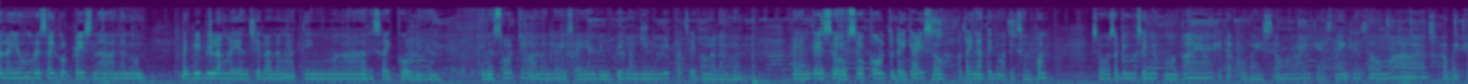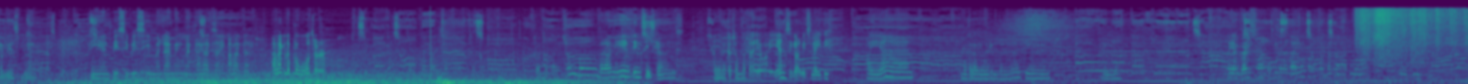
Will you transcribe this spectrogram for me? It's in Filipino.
ito na yung recycle place na ano nun. Nagbibilang na yan sila ng ating mga recycle na yan. Tinasort yung ano guys. Ayan, binibilang nililipat sa ibang lalagyan. Ayan guys, so so cold today guys. So patay natin yung ating cellphone. So sabihin ko sa inyo kung magkano yung kita ko guys. So alright guys, thank you so much. Bye bye Kabias Vlog. Ayan, busy busy. Madaming nag-recycle. I like the, water. Maraming tinsins guys. Ayan, nagkachamba tayo. Ayan, si garbage lady. Ayan. Magalaw yung gimbal natin. Ayan. Ayan guys, umpisa na tayo. Pagpunta ko natin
